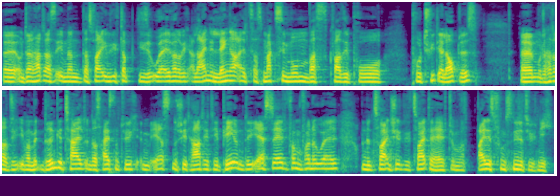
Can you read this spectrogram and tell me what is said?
Äh, und dann hat das eben dann, das war eben, ich glaube, diese URL war, glaube ich, alleine länger als das Maximum, was quasi pro, pro Tweet erlaubt ist. Ähm, und hat er natürlich immer mittendrin geteilt und das heißt natürlich, im ersten steht HTTP und die erste Hälfte von, von der URL und im zweiten steht die zweite Hälfte und beides funktioniert natürlich nicht.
